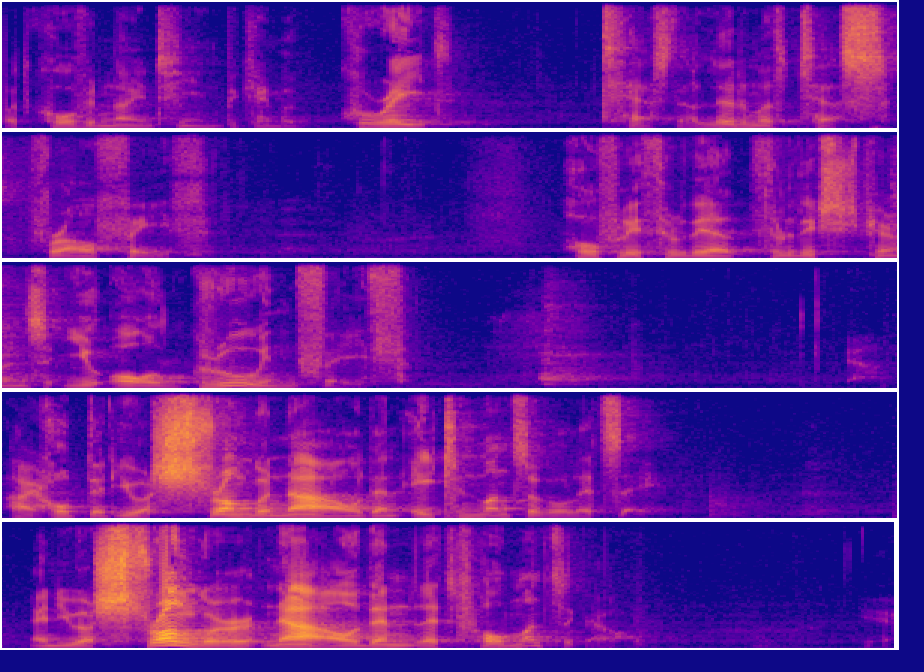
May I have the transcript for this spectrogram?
But COVID 19 became a great test, a litmus test for our faith. Hopefully, through, that, through this experience, you all grew in faith. I hope that you are stronger now than 18 months ago, let's say. And you are stronger now than let's 12 months ago. Yeah.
